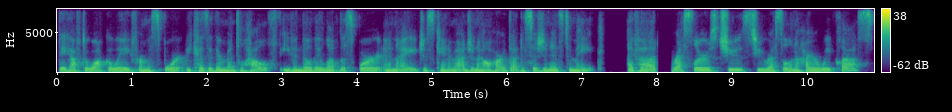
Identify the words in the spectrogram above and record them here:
they have to walk away from a sport because of their mental health, even though they love the sport. And I just can't imagine how hard that decision is to make. I've had wrestlers choose to wrestle in a higher weight class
